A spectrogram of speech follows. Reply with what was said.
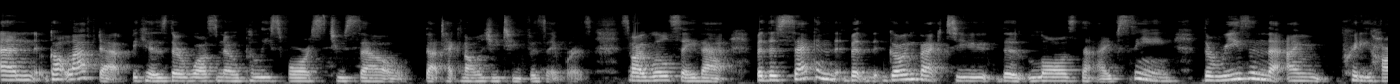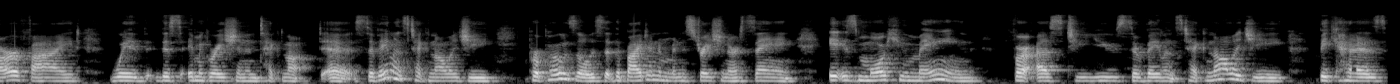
and got laughed at because there was no police force to sell that technology to for zebras. So I will say that. But the second, but going back to the laws that I've seen, the reason that I'm pretty horrified with this immigration and techno- uh, surveillance technology proposal is that the Biden administration are saying it is more humane for us to use surveillance technology because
